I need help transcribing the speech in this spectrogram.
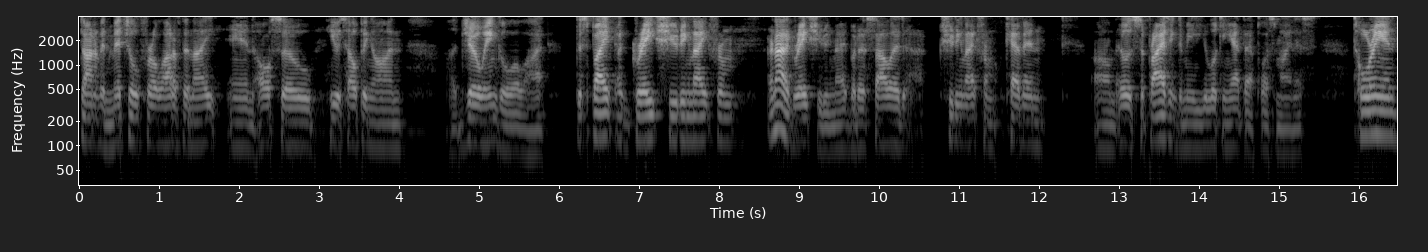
Donovan Mitchell for a lot of the night, and also he was helping on uh, Joe Ingles a lot. Despite a great shooting night from, or not a great shooting night, but a solid shooting night from Kevin, um, it was surprising to me you looking at that plus minus. Taurean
